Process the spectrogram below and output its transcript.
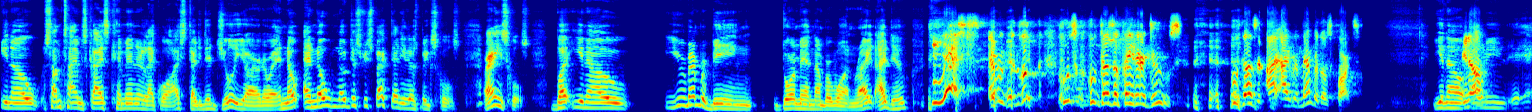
you know, sometimes guys come in and are like, "Well, I studied at Juilliard," or and no, and no, no disrespect to any of those big schools or any schools, but you know, you remember being doorman number one, right? I do. Yes, Every, look, who's, who doesn't pay their dues? Who doesn't? I, I remember those parts. You know, You know? I mean, it,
